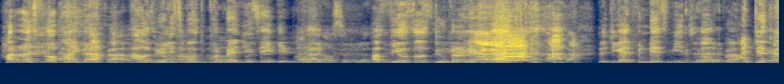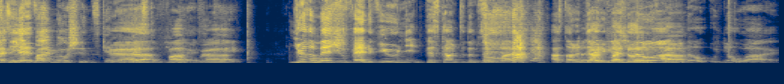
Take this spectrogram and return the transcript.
How did I flop like that, bro? I was really supposed to put menu second. I I Fuck. was similar I to feel so stupid. I let you guys let you guys finesse me into that, bro. I did You guys let my emotions get Yeah, the best of you fuck, guys, bruh. okay? You're the menu fan. If you discounted them so much, I started But I doubting my guess you knowledge, know why? bro. You know, you know why?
